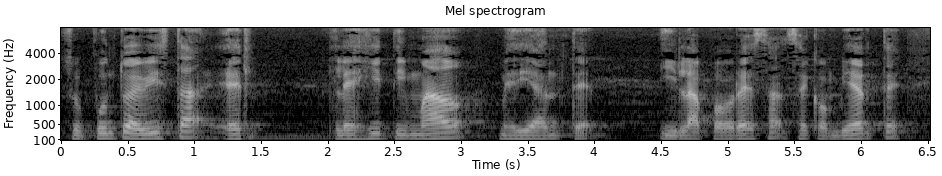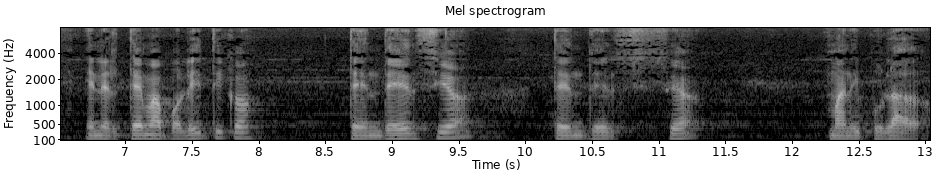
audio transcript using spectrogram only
Su punto de vista es legitimado mediante y la pobreza se convierte en el tema político tendencia, tendencia manipulado.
